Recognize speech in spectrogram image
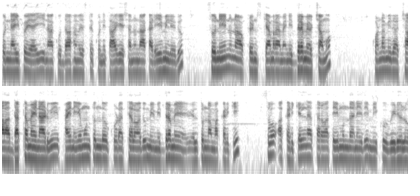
కొన్ని అయిపోయాయి. నాకు దాహం వేస్తే కొన్ని తాగేశాను. నా కాడ ఏమీ లేదు. సో నేను నా ఫ్రెండ్స్ కెమెరామెన్ ఇద్దరమే వచ్చాము. కొండ మీద చాలా దట్టమైన అడవి పైన ఏముంటుందో కూడా తెలియదు మేము ఇద్దరమే వెళ్తున్నాం అక్కడికి. సో అక్కడికి వెళ్ళిన తర్వాత ఏముందనేది మీకు వీడియోలో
